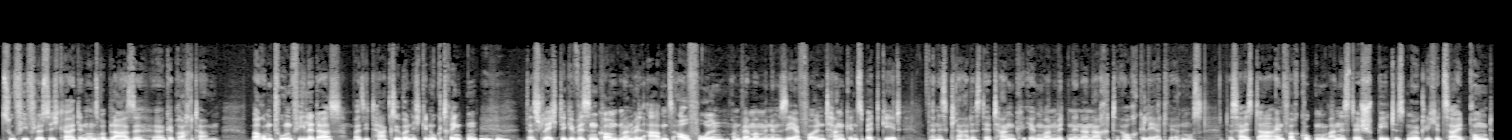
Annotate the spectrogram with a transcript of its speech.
zu viel Flüssigkeit in unsere Blase äh, gebracht haben. Warum tun viele das? Weil sie tagsüber nicht genug trinken. Mhm. Das schlechte Gewissen kommt, man will abends aufholen und wenn man mit einem sehr vollen Tank ins Bett geht, dann ist klar, dass der Tank irgendwann mitten in der Nacht auch geleert werden muss. Das heißt, da einfach gucken, wann ist der spätestmögliche Zeitpunkt,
